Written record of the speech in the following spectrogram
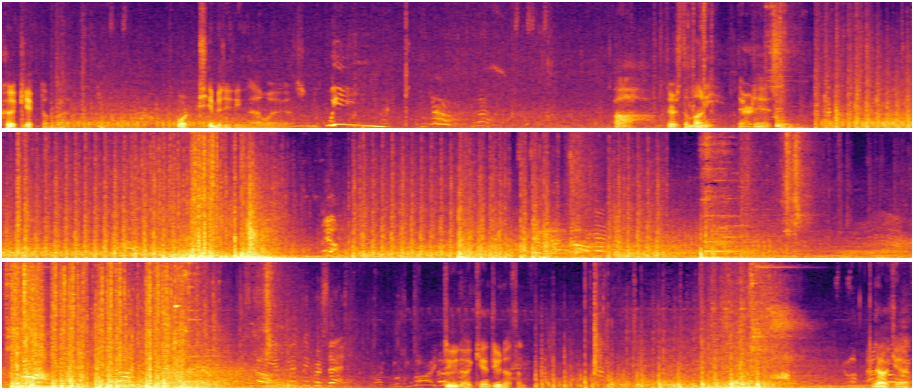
Could have kicked him, but more intimidating that way, I guess. Whee! Ah, there's the money. There it is. Dude, I can't do nothing. Now I can't.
